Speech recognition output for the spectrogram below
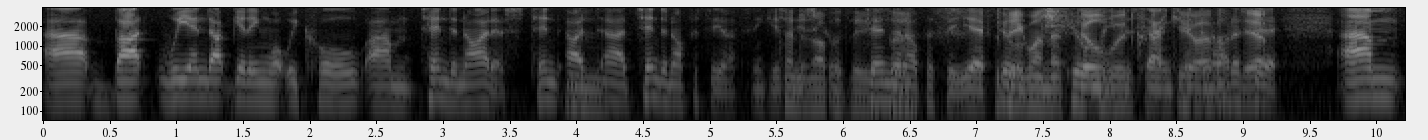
uh, but we end up getting what we call um, tendonitis, ten, uh, mm. uh, tendinopathy, I think it tendinopathy is Tendinopathy, yeah. The Phil big one that Phil would saying tendonitis, yep. yeah. Um,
